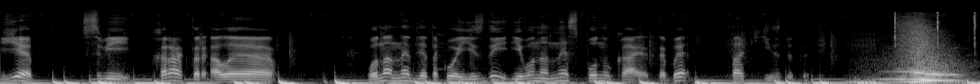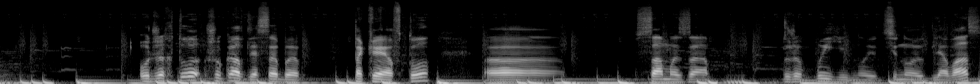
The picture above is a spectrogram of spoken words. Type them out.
Є свій характер, але вона не для такої їзди і вона не спонукає тебе так їздити. Отже, хто шукав для себе таке авто е- саме за дуже вигідною ціною для вас,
